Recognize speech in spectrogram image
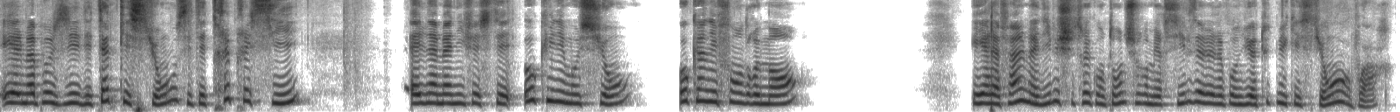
et elle m'a posé des tas de questions. C'était très précis. Elle n'a manifesté aucune émotion, aucun effondrement. Et à la fin, elle m'a dit, je suis très contente, je vous remercie, vous avez répondu à toutes mes questions, au revoir.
